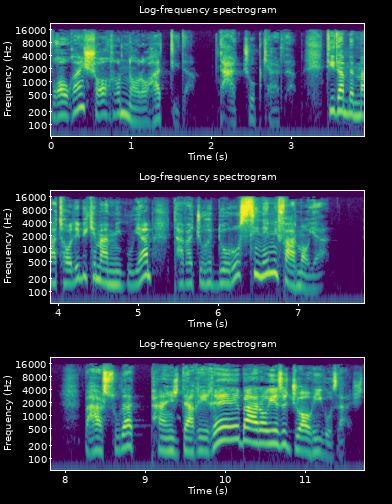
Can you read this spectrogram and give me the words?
واقعا شاه را ناراحت دیدم. تعجب کردم. دیدم به مطالبی که من می‌گویم توجه درستی نمیفرمایند. به هر صورت پنج دقیقه به عرایز جاری گذشت.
